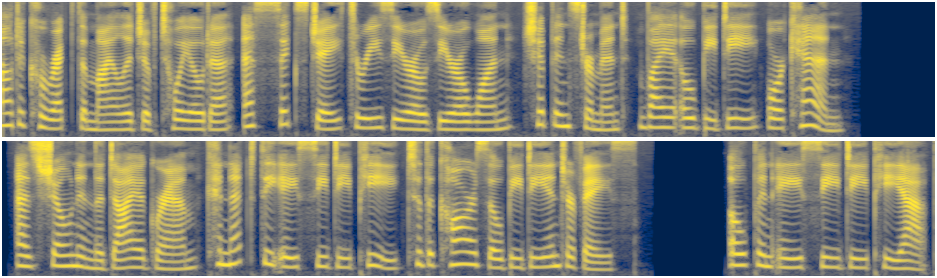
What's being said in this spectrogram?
How to correct the mileage of Toyota S6J3001 chip instrument via OBD or CAN. As shown in the diagram, connect the ACDP to the car's OBD interface. Open ACDP app.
